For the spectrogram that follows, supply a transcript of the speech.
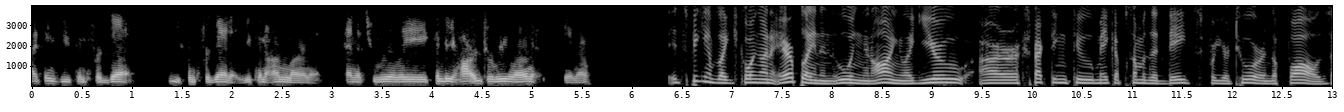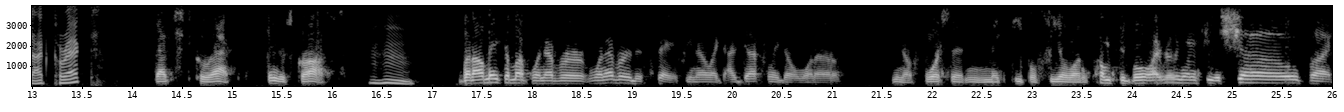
I think you can forget. You can forget it. You can unlearn it. And it's really it can be hard to relearn it, you know. It's speaking of like going on an airplane and oohing and awing, like you are expecting to make up some of the dates for your tour in the fall. Is that correct? That's correct. Fingers crossed. Mm-hmm. But I'll make them up whenever whenever it is safe. You know, like I definitely don't want to, you know, force it and make people feel uncomfortable. I really want to see the show, but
